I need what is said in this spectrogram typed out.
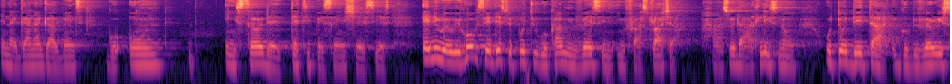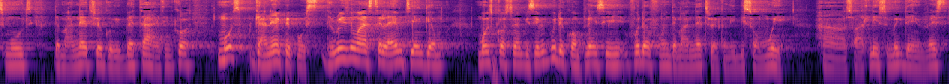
and the ghana government go own install the 30 percent shares yes. Anyway we hope say these people too go come invest in infrastructure uh, so that at least no auto data it go be very smooth the my network go be better and because most ghanaian people the reason why still mtn get most customers be say people dey complain say vodafone dem and network and e be some way. Uh, so at least make dem invest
